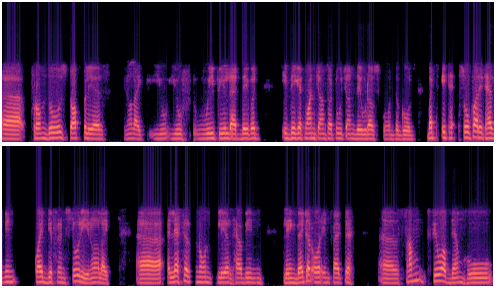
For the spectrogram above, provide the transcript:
uh, from those top players. You know, like you you we feel that they would if they get one chance or two chance they would have scored the goals but it so far it has been quite different story you know like uh, lesser known players have been playing better or in fact uh, some few of them who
